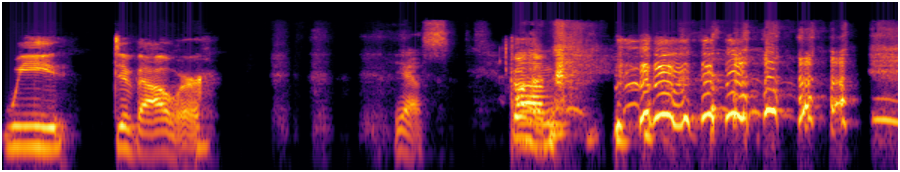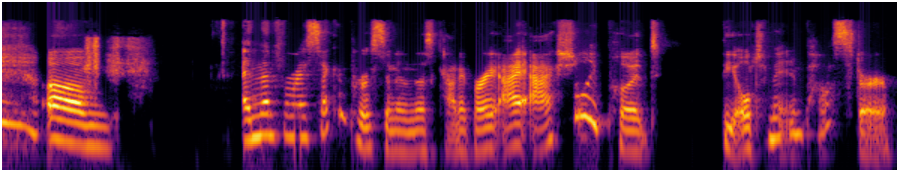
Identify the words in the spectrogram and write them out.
We devour. Yes. Go Um, um, and then for my second person in this category, I actually put the ultimate imposter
